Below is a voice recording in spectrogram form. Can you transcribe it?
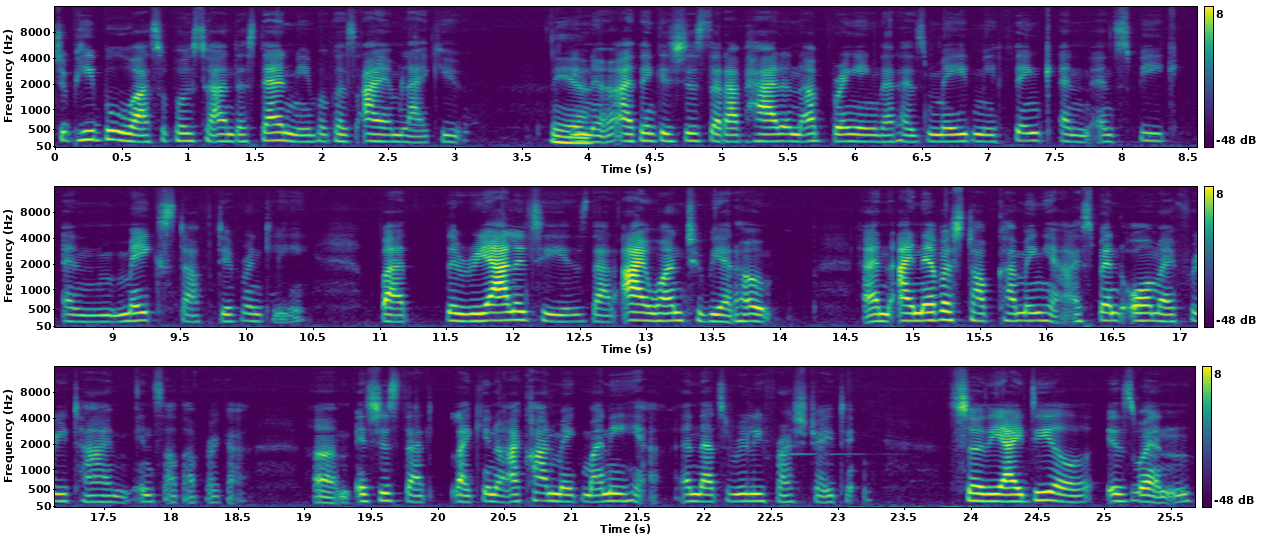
to people who are supposed to understand me because I am like you. Yeah. You know, I think it's just that I've had an upbringing that has made me think and, and speak and make stuff differently. But the reality is that I want to be at home and I never stop coming here. I spend all my free time in South Africa. Um, it's just that, like, you know, I can't make money here, and that's really frustrating. So the ideal is when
